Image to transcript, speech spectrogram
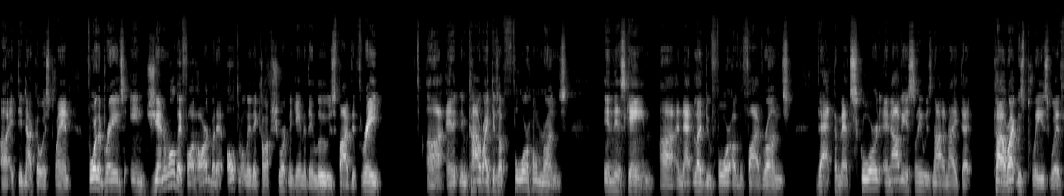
Uh, it did not go as planned for the Braves in general. They fought hard, but ultimately they come up short in a game that they lose five to three. Uh, and, and, Kyle Wright gives up four home runs in this game, uh, and that led to four of the five runs that the Mets scored. And obviously, it was not a night that Kyle Wright was pleased with.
